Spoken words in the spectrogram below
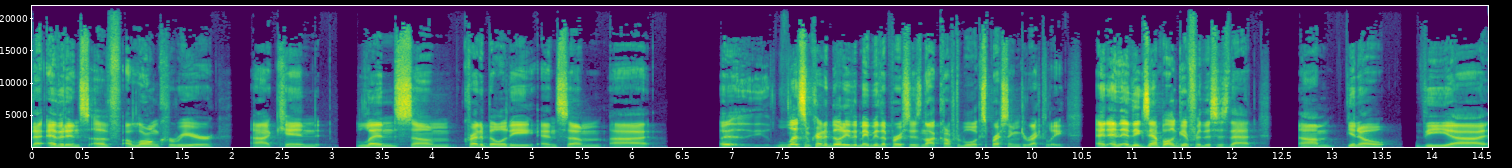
that evidence of a long career uh, can lend some credibility and some uh, uh, lend some credibility that maybe the person is not comfortable expressing directly. And and, and the example I'll give for this is that um, you know the uh,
